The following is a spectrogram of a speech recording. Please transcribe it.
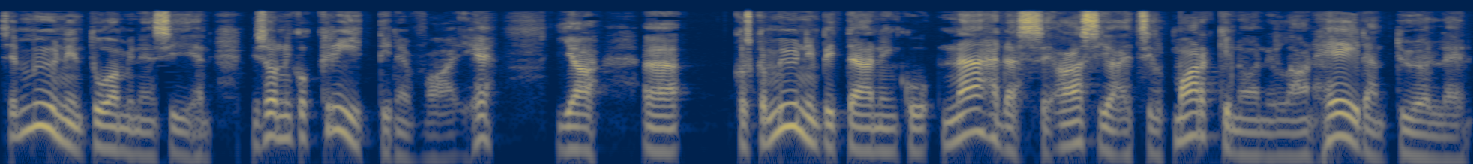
se myynnin tuominen siihen, niin se on niin kriittinen vaihe. Ja ää, myynnin pitää niin kuin nähdä se asia, että sillä markkinoinnilla on heidän työlleen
